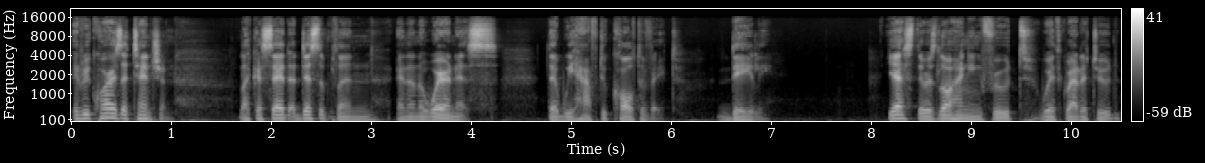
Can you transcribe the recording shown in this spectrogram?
It requires attention. Like I said, a discipline and an awareness that we have to cultivate daily. Yes, there is low hanging fruit with gratitude,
